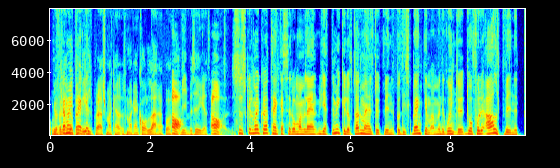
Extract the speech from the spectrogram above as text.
Och då kan man ju upp en tänka, bild på det här som man kan, som man kan kolla här på Ja. vinbetyget. Ja, så skulle man kunna tänka sig då om man vill ha jättemycket luft, då hade man hällt ut vinet på diskbänken. Va? Men det går inte, då får du allt vinet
